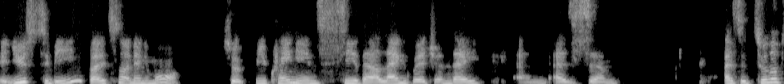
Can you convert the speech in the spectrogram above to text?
It used to be, but it's not anymore. So Ukrainians see their language and they, um, as um, as a tool of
